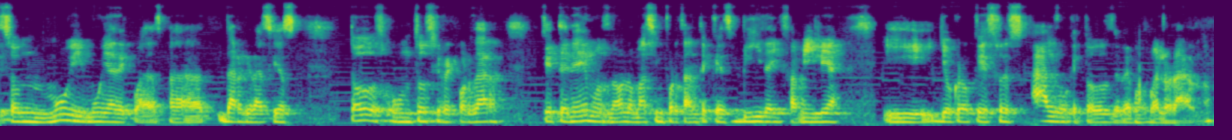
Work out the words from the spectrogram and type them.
son muy, muy adecuadas para dar gracias todos juntos y recordar que tenemos, ¿no? Lo más importante que es vida y familia y yo creo que eso es algo que todos debemos valorar, ¿no?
